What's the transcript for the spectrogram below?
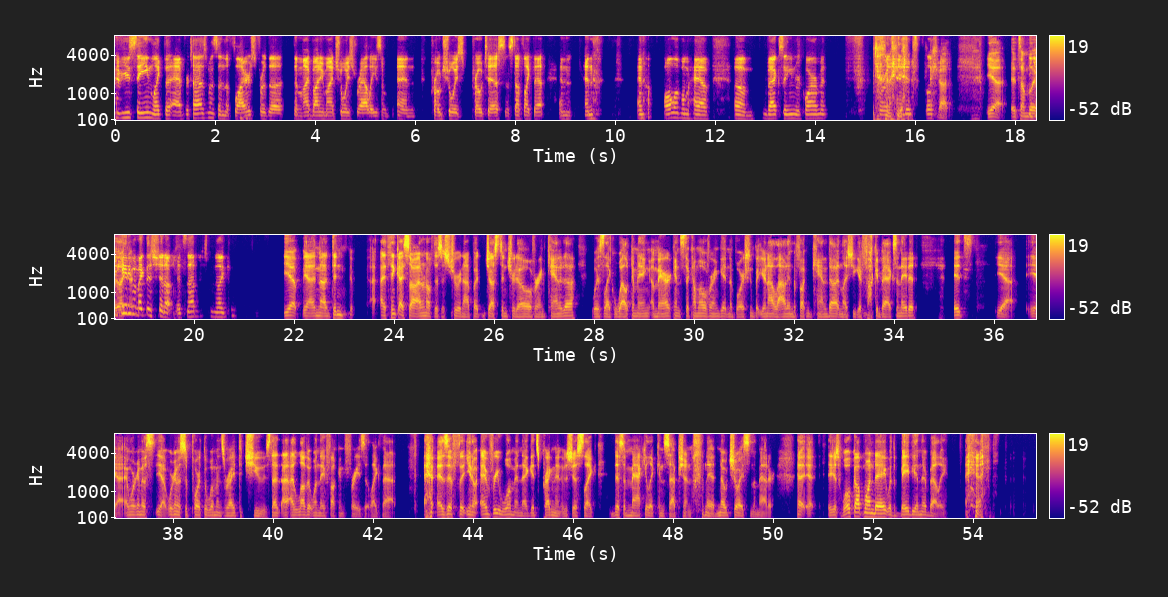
have you seen like the advertisements and the flyers for the the My Body My Choice rallies and, and pro-choice protests and stuff like that? And and and all of them have um, vaccine requirement for attendance. yeah. Like, God. yeah, it's unbelievable. You can't even make this shit up. It's that like. Yeah, yeah, and uh, didn't I think I saw, I don't know if this is true or not, but Justin Trudeau over in Canada was like welcoming Americans to come over and get an abortion, but you're not allowed into fucking Canada unless you get fucking vaccinated. It's, yeah, yeah. And we're to, yeah, we're to support the woman's right to choose. That I, I love it when they fucking phrase it like that. As if that, you know, every woman that gets pregnant was just like this immaculate conception and they had no choice in the matter. Eh, eh, they just woke up one day with a baby in their belly.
